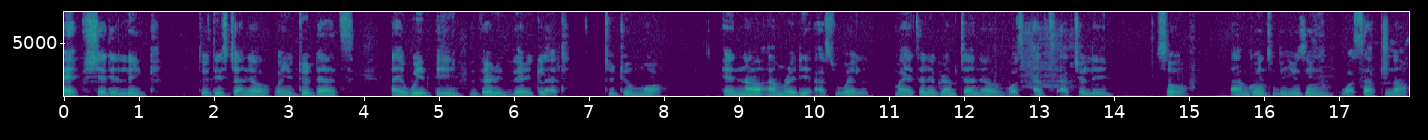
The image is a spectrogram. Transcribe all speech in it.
help share the link to this channel. When you do that i will be very very glad to do more. And now i'm ready as well. My telegram channel was hacked actually. So i'm going to be using whatsapp now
